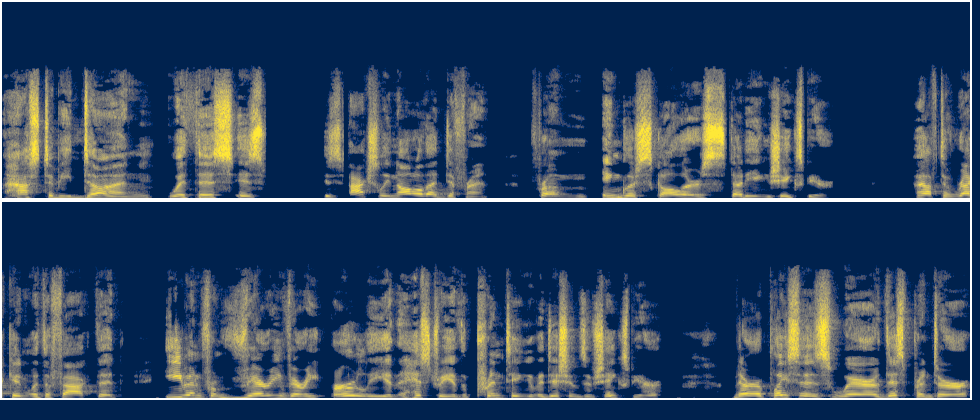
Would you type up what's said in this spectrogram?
has to be done with this is, is actually not all that different from English scholars studying Shakespeare. You have to reckon with the fact that even from very, very early in the history of the printing of editions of Shakespeare, there are places where this printer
